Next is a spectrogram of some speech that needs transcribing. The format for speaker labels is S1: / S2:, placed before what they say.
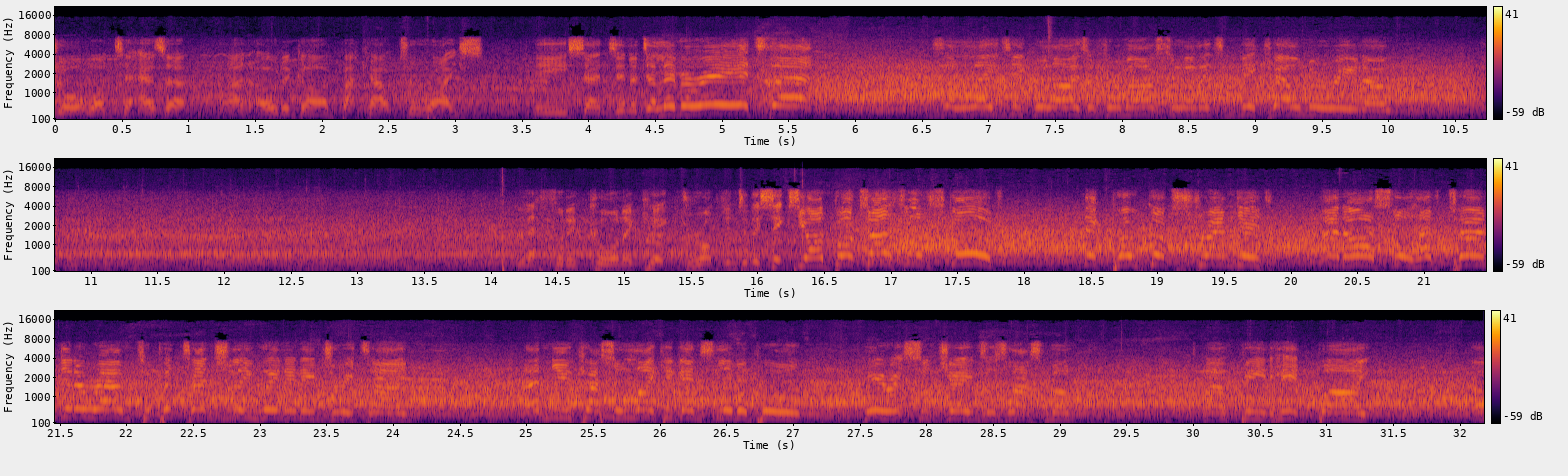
S1: short one to Eza and Odegaard back out to Rice. He sends in a delivery. It's there. It's a late equaliser from Arsenal, and it's Mikel Merino. Left-footed corner kick dropped into the six-yard box. Arsenal have scored. Nick Pope got stranded, and Arsenal have turned it around to potentially win in injury time. And Newcastle, like against Liverpool, here at St James's last month, have been hit by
